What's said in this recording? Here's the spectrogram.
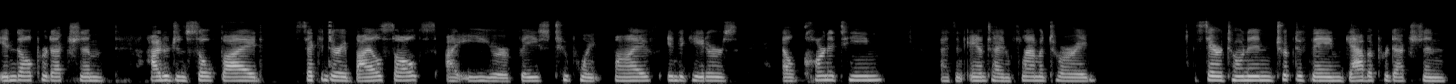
indole production, hydrogen sulfide, secondary bile salts, i.e. your phase 2.5 indicators, L-carnitine as an anti-inflammatory, serotonin, tryptophan, GABA production,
